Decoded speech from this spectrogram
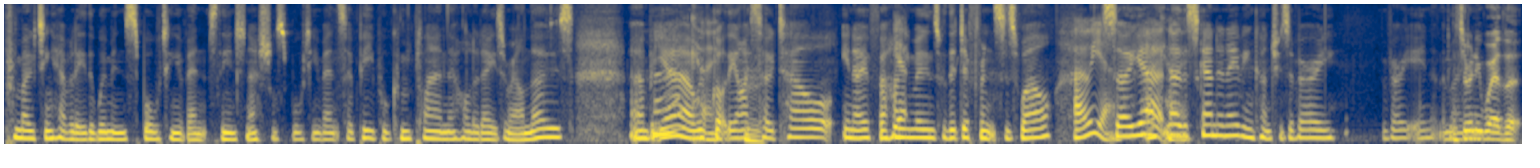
promoting heavily the women's sporting events, the international sporting events, so people can plan their holidays around those. Uh, but Ah, yeah, okay. we've got the ice hotel, you know, for honeymoons with a difference as well. Oh, yeah. So yeah, no, the Scandinavian countries are very, very in at the moment. Is there anywhere that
